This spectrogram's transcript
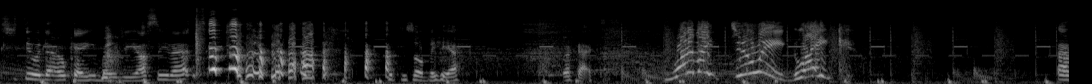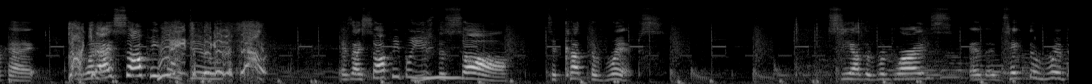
She's doing the okay emoji. Y'all see that? Put this over here. Okay. What am I doing? Like... okay. Doctor, What I saw people do figure this out! is I saw people use the saw to cut the ribs. See how the rib lines? And then take the rib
